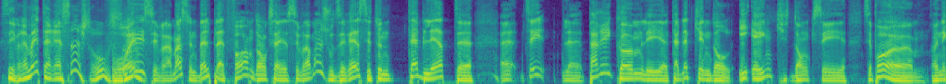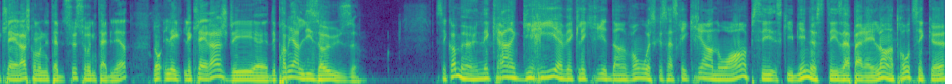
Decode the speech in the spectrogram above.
C'est vraiment intéressant, je trouve. ça. Oui, c'est vraiment, c'est une belle plateforme. Donc, c'est c'est vraiment, je vous dirais, c'est une tablette, euh, euh, tu sais, le- pareil comme les euh, tablettes Kindle, e-ink. Donc, c'est c'est pas euh, un éclairage comme on est habitué sur une tablette. Donc, l'é- l'éclairage des, euh, des premières liseuses. C'est comme un écran gris avec l'écrit dans le où est-ce que ça serait écrit en noir. Puis c'est ce qui est bien de ces appareils-là, entre autres, c'est que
